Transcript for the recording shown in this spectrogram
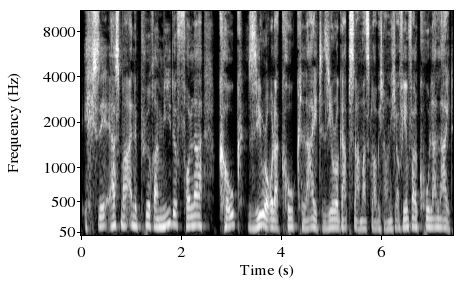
Ich sehe erstmal eine Pyramide voller Coke Zero oder Coke Light. Zero gab's damals, glaube ich, noch nicht. Auf jeden Fall Cola Light.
